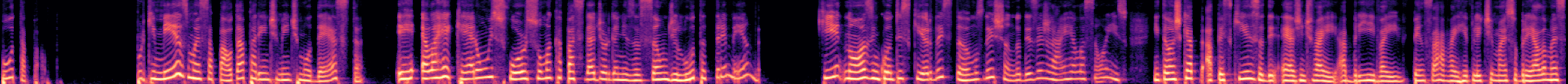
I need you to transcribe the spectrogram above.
puta pauta. Porque mesmo essa pauta aparentemente modesta, ela requer um esforço, uma capacidade de organização, de luta tremenda que nós, enquanto esquerda, estamos deixando a desejar em relação a isso. Então, acho que a, a pesquisa, de, é, a gente vai abrir, vai pensar, vai refletir mais sobre ela, mas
